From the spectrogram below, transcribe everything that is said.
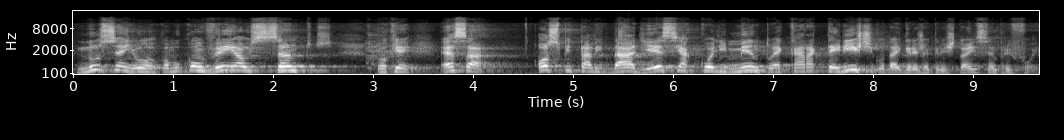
no Senhor, como convém aos santos, porque essa hospitalidade, esse acolhimento é característico da igreja cristã e sempre foi.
